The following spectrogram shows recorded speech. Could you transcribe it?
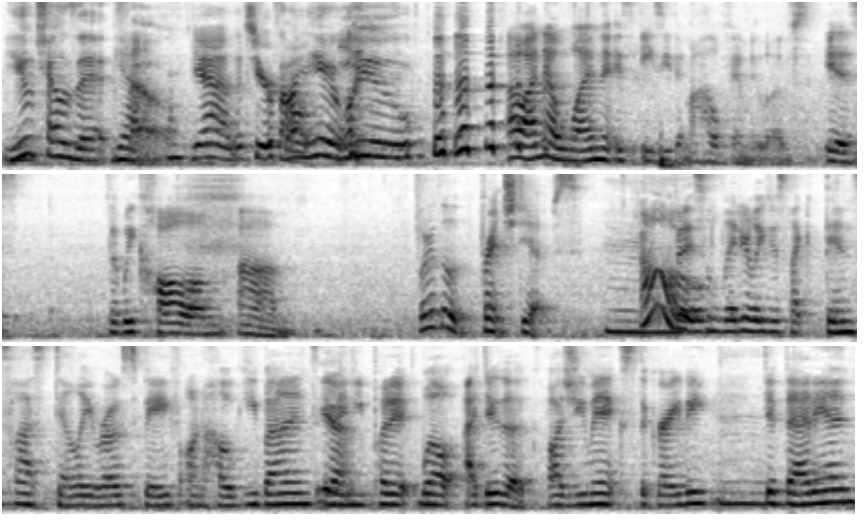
you chose it, Yeah. so yeah, that's your It's fault. on you." You. oh, I know one that is easy that my whole family loves is that we call them. Um, what are the French dips? Mm. oh. But it's literally just like thin sliced deli roast beef on hoagie buns, Yeah. and then you put it. Well, I do the au jus mix, the gravy, mm. dip that in,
